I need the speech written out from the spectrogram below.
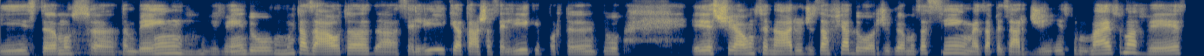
e estamos uh, também vivendo muitas altas da Selic, a taxa Selic, portanto, este é um cenário desafiador, digamos assim, mas apesar disso, mais uma vez,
